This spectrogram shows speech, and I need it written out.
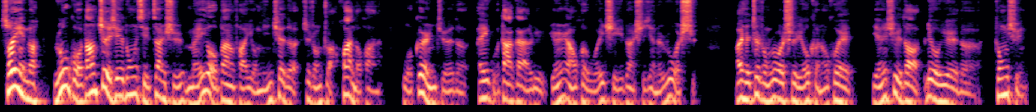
所以呢，如果当这些东西暂时没有办法有明确的这种转换的话呢，我个人觉得 A 股大概率仍然会维持一段时间的弱势，而且这种弱势有可能会延续到六月的中旬，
